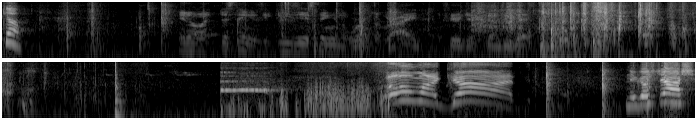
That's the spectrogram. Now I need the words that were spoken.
Go. You know what? This thing is the easiest thing in the world to ride if you're just gonna do this. Oh my God! There goes Josh.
